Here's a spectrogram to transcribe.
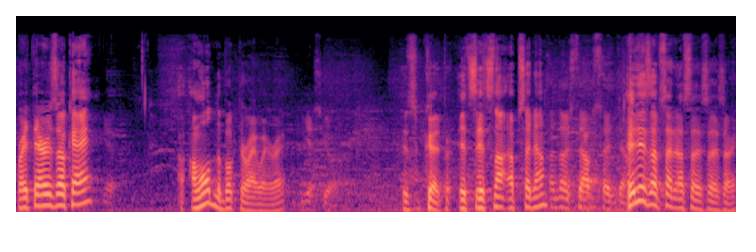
Right there is okay? Yeah. I'm holding the book the right way, right? Yes, you are. It's good. It's, it's not upside down? Oh, no, it's upside down. It is upside down. Sorry, sorry, sorry.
